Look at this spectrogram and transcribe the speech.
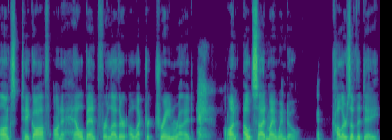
Angst take off on a hell bent for leather electric train ride on Outside My Window, Colors of the Day,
